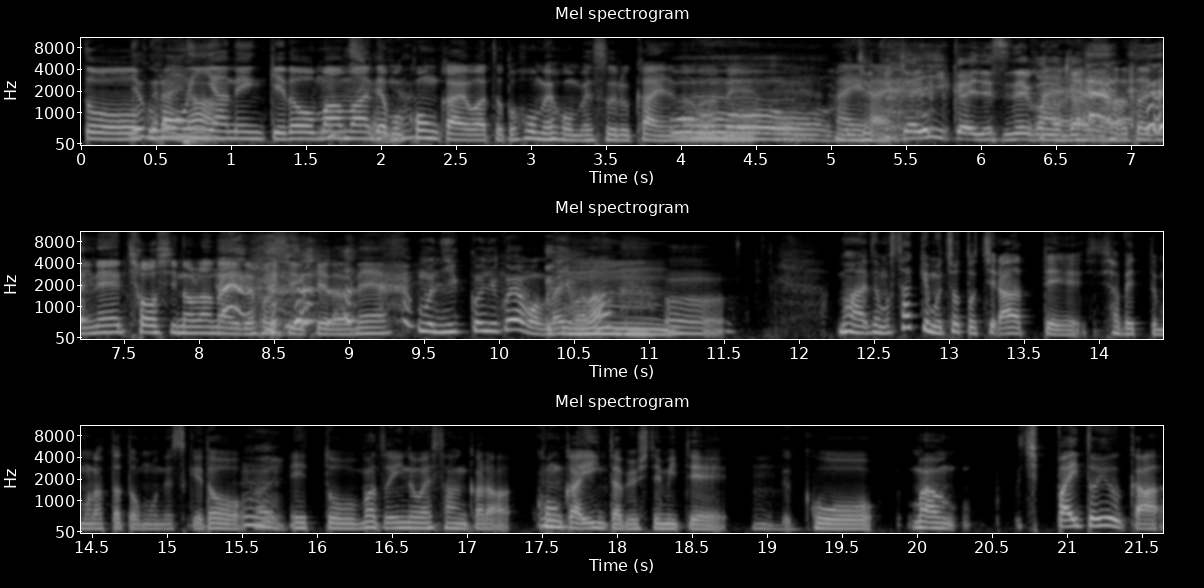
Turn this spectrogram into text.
と不本意やねんけどまあまあでも今回はちょっと褒め褒めする回なので。はいはい。めちゃくちゃいい回ですねこのは。い回は本当にね調子乗らないでほしいけどね。もうニッコニコやもんな今な。ううんん、まあでもさっきもちょっとちらって喋ってもらったと思うんですけど、うん。はい。えっと、まず井上さんから今回インタビューしてみて、うん。こうまあ失敗というか、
